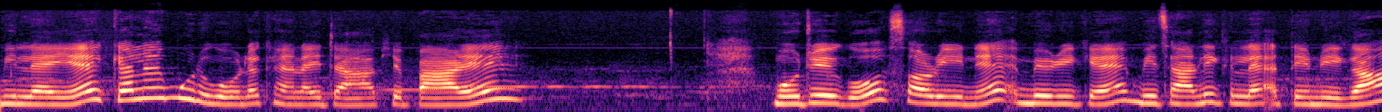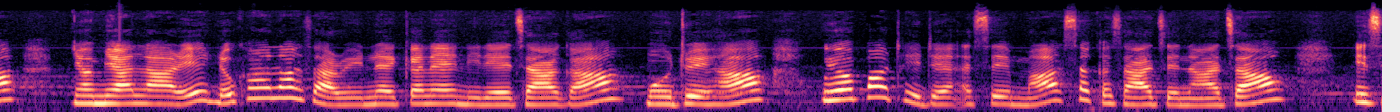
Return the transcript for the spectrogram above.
Milan ရဲ့ကမ်းလှမ်းမှုတွေကိုလက်ခံလိုက်တာဖြစ်ပါတယ်။ မိုဒရစ်ကို sorry နဲ့ American Major League လက်အသင်းတွေကညောင်များလာတဲ့လောက်ခလာစာတွေနဲ့ကမ်းလှမ်းနေတဲ့ကြားကမိုဒရစ်ဟာဥရောပထိပ်တန်းအဆင့်မှာဆက်ကစားကျင်တာကြောင့် AC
